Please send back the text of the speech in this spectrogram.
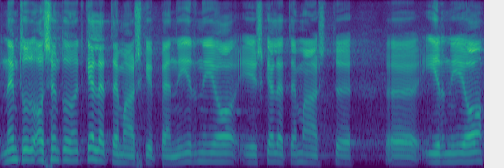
Nem tudom, azt sem tudom, hogy kellett-e másképpen írnia, és kellett-e mást írnia,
